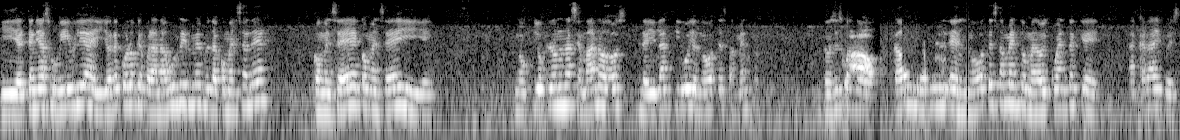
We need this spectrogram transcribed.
Y él tenía su Biblia y yo recuerdo que para no aburrirme, pues la comencé a leer. Comencé, comencé y no, yo creo en una semana o dos leí el Antiguo y el Nuevo Testamento. Entonces cuando wow. acabo de leer el Nuevo Testamento me doy cuenta que, ah caray, pues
